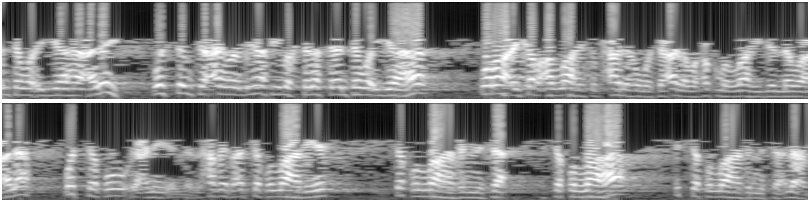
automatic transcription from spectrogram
أنت وإياها عليه واستمتع أيضا بها فيما اختلفت أنت وإياها. وراعي شرع الله سبحانه وتعالى وحكم الله جل وعلا. واتقوا يعني الحقيقة اتقوا الله في اتقوا الله في النساء. اتقوا الله اتقوا الله في النساء. نعم.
